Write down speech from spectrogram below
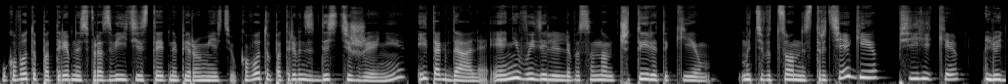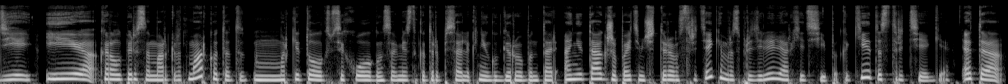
у кого-то потребность в развитии стоит на первом месте, у кого-то потребность в достижении и так далее. И они выделили в основном четыре такие мотивационные стратегии психики людей. И Карл Пирс и Маргарет Марк, вот этот маркетолог с психологом совместно, которые писали книгу «Герой бунтарь», они также по этим четырем стратегиям распределили архетипы. Какие это стратегии? Это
